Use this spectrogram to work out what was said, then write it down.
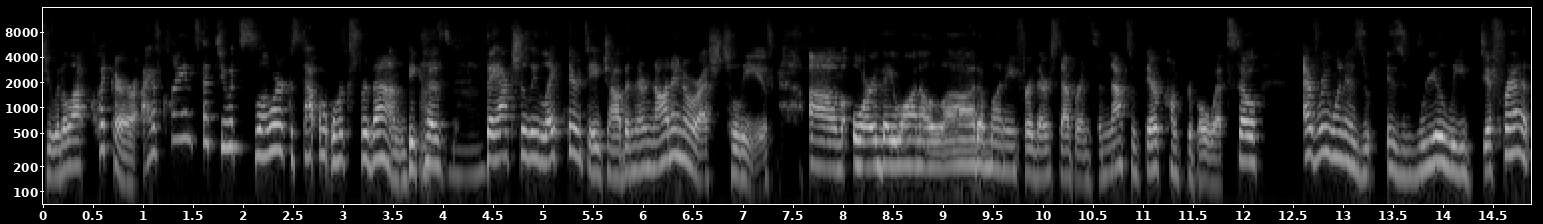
do it a lot quicker. I have clients that do it slower because that what works for them because mm-hmm. they actually like their day job and they're not in a rush to leave, um, or they want a lot of money for their severance and that's what they're comfortable with. So everyone is is really different.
